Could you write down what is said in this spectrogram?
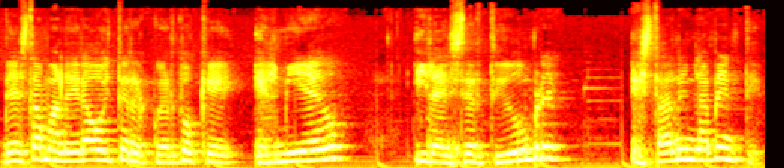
De esta manera hoy te recuerdo que el miedo y la incertidumbre están en la mente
